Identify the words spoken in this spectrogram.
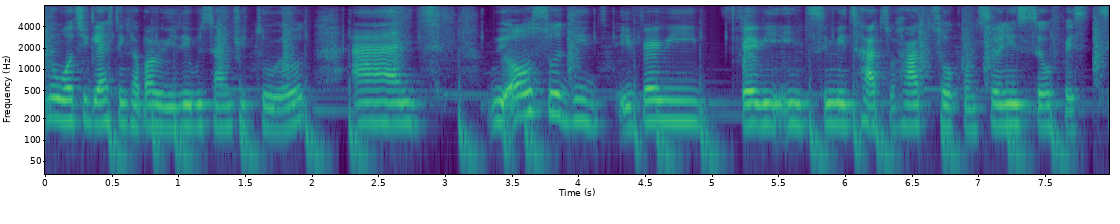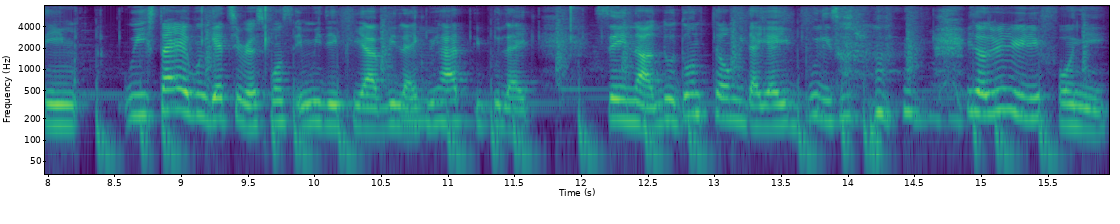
know what you guys think about reusable sanitary towels. And we also did a very very intimate heart to heart talk concerning self esteem we started even getting response immediately. I'd be like, mm. we had people like saying, "Now, no, don't tell me that you're a bully." it was really, really funny.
